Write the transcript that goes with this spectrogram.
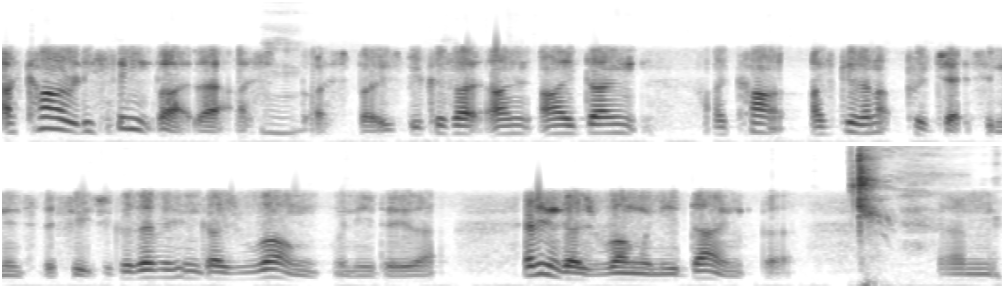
I can't really think like that. I suppose because I, I, I don't, I can't. I've given up projecting into the future because everything goes wrong when you do that. Everything goes wrong when you don't. But um,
